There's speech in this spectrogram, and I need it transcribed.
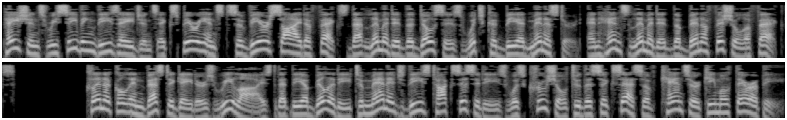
Patients receiving these agents experienced severe side effects that limited the doses which could be administered, and hence limited the beneficial effects. Clinical investigators realized that the ability to manage these toxicities was crucial to the success of cancer chemotherapy.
